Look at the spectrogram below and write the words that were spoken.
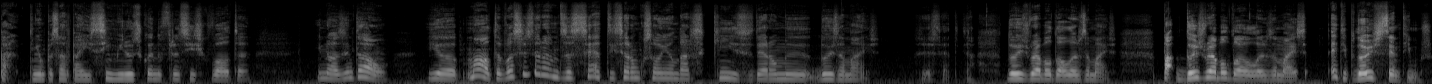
Pá, tinham passado para aí 5 minutos quando o Francisco volta. E nós, então, e eu, malta, vocês deram 17, disseram que só iam dar 15, deram-me 2 a mais. 2 Rebel Dollars a mais. Pá, 2 Rebel Dollars a mais é tipo 2 cêntimos.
